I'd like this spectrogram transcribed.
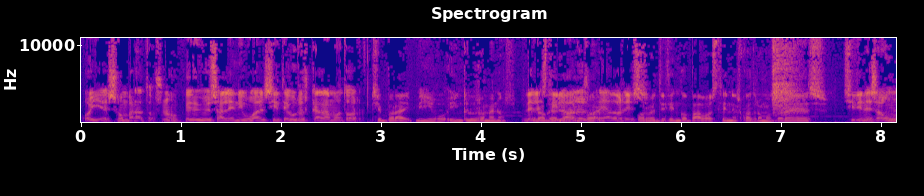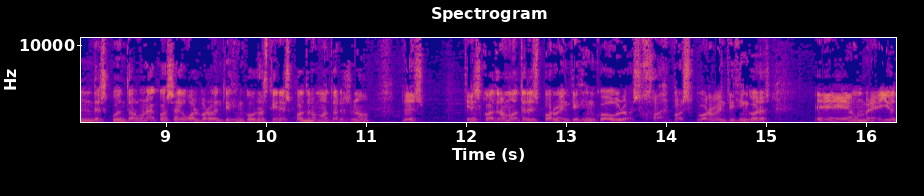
oye son baratos ¿no? que salen igual 7 euros cada motor Sí, por ahí, incluso menos. Del Creo que estilo a los por- variadores. Por 25 pavos tienes cuatro motores. si tienes algún descuento alguna cosa igual por 25 euros tienes cuatro motores ¿no? entonces tienes cuatro motores por 25 euros joder pues por 25 euros eh, hombre yo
